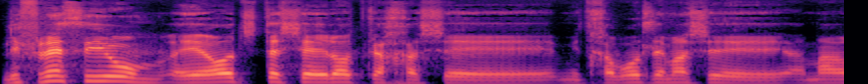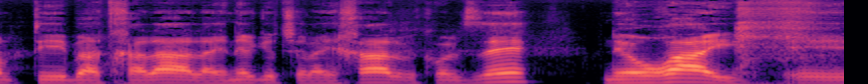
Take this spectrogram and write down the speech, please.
לפני סיום, אה, עוד שתי שאלות ככה שמתחברות למה שאמרתי בהתחלה, על האנרגיות של ההיכל וכל זה. נאוריי אה,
